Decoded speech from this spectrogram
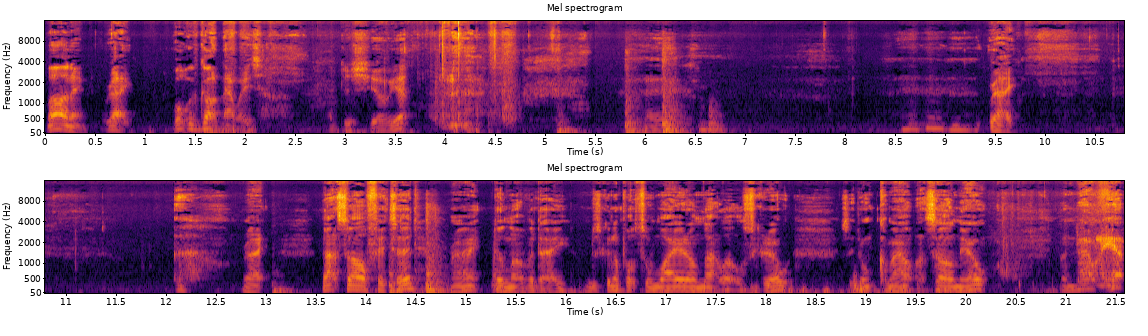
Morning. Right. What we've got now is, I'll just show you. Uh, right. Right. That's all fitted. Right. Done that other day. I'm just going to put some wire on that little screw so it don't come out. That's all new. And down here.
